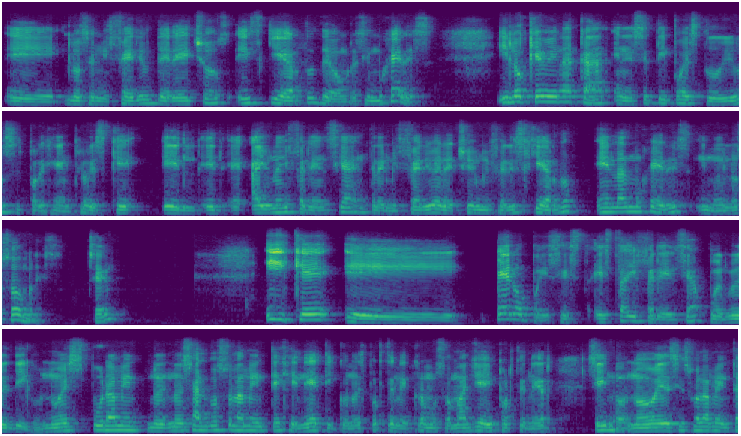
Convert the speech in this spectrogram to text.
eh, los hemisferios derechos e izquierdos de hombres y mujeres. Y lo que ven acá en este tipo de estudios, por ejemplo, es que eh, hay una diferencia entre hemisferio derecho y hemisferio izquierdo en las mujeres y no en los hombres. ¿sí? Y que, eh, pero pues esta, diferencia, pues les digo, no es puramente, no, es algo solamente genético, no es por tener cromosoma Y, por tener, sí, no, no es solamente,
